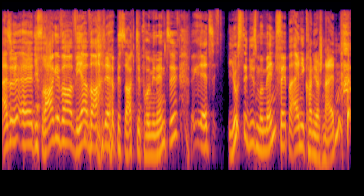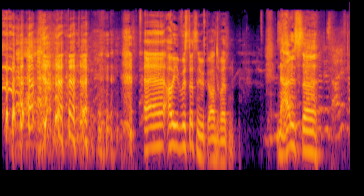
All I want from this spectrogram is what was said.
Also äh, die Frage war, wer war der besagte Prominente? Jetzt just in diesem Moment fällt mir ein, ich kann ja schneiden. äh, aber ich muss trotzdem nicht beantworten. Nein, das, äh, Das alle Fragen.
